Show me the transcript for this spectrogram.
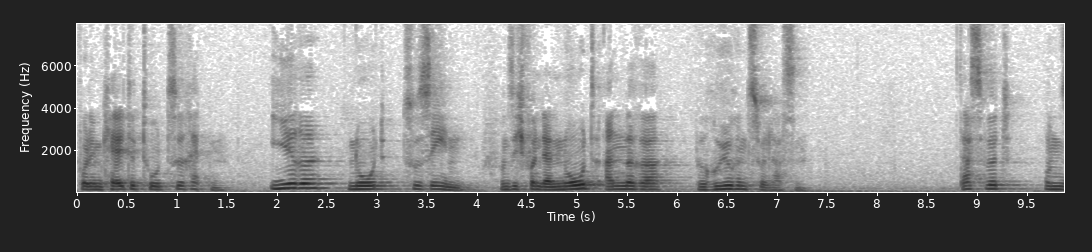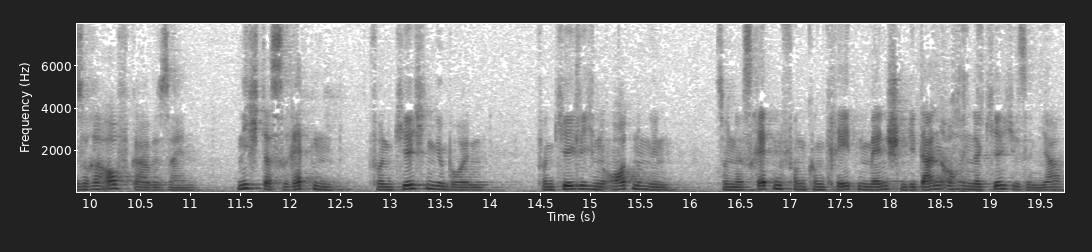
vor dem Kältetod zu retten, ihre Not zu sehen und sich von der Not anderer berühren zu lassen. Das wird unsere Aufgabe sein, nicht das Retten von Kirchengebäuden, von kirchlichen Ordnungen, sondern das Retten von konkreten Menschen, die dann auch in der Kirche sind, ja.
